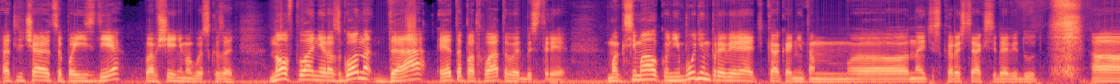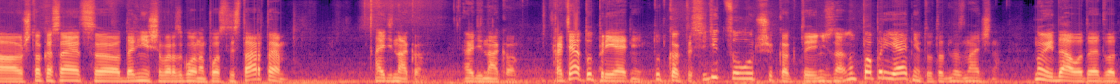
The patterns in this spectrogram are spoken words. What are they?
отличаются по езде. Вообще не могу сказать. Но в плане разгона, да, это подхватывает быстрее. Максималку не будем проверять, как они там э, на этих скоростях себя ведут. А, что касается дальнейшего разгона после старта, одинаково. Одинаково. Хотя тут приятней. Тут как-то сидится лучше, как-то, я не знаю, ну поприятнее тут однозначно. Ну и да, вот этот вот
